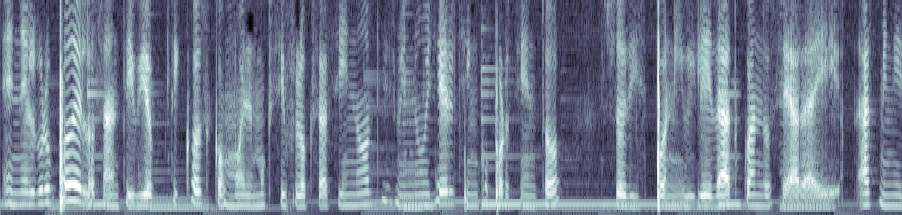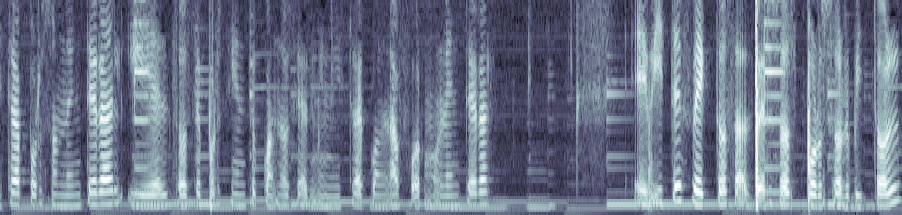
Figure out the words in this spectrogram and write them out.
En el grupo de los antibióticos como el moxifloxacino disminuye el 5% su disponibilidad cuando se administra por sonda enteral y el 12% cuando se administra con la fórmula enteral. Evite efectos adversos por sorbitol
